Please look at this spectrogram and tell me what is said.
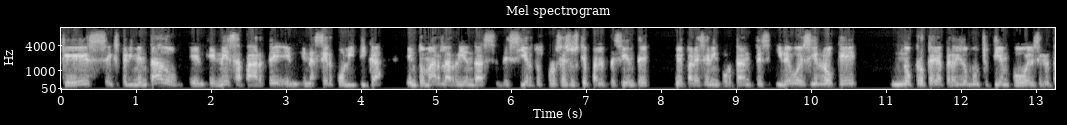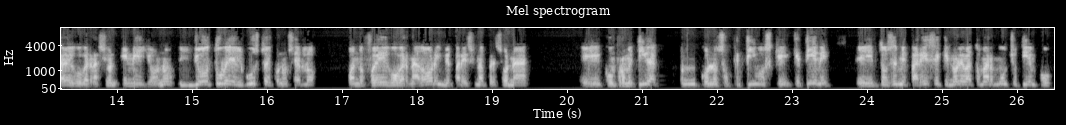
que es experimentado en, esa parte, en, hacer política, en tomar las riendas de ciertos procesos que para el presidente me parecen importantes. Y debo decirlo que no creo que haya perdido mucho tiempo el secretario de Gobernación en ello, ¿no? Yo tuve el gusto de conocerlo cuando fue gobernador y me parece una persona eh, comprometida con, los objetivos que, tiene. Eh, entonces me parece que no le va a tomar mucho tiempo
